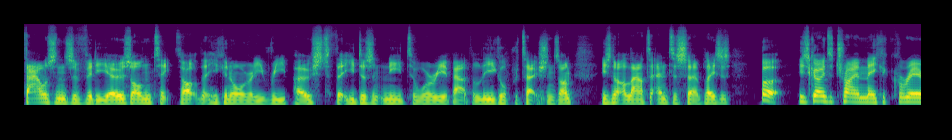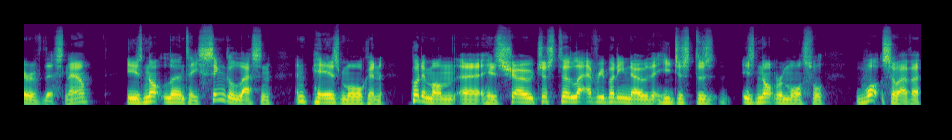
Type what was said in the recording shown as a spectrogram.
thousands of videos on TikTok that he can already repost that he doesn't need to worry about the legal protections on. He's not allowed to enter certain places, but he's going to try and make a career of this now. He has not learnt a single lesson, and Piers Morgan put him on uh, his show just to let everybody know that he just does is not remorseful whatsoever.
